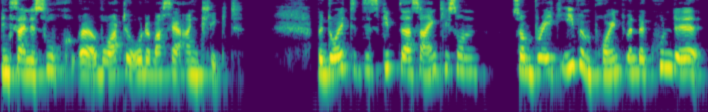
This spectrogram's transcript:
in seine Suchworte oder was er anklickt. Bedeutet, es gibt also eigentlich so ein, so ein Break-Even-Point, wenn der Kunde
